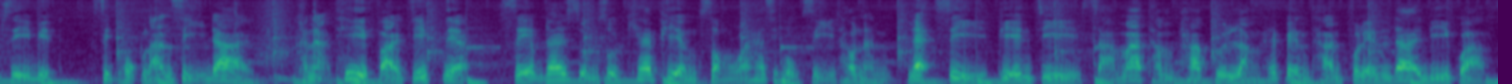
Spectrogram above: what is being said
24 บิต 16 ล้านสีได้ ขณะที่ไฟล์ GIF เนี่ยเซฟได้สูงสุดแค่เพียง 256 สีเท่านั้น และ 4. PNG สามารถทำภาพพื้นหลังให้เป็น transparent ได้ดีกว่าไฟ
